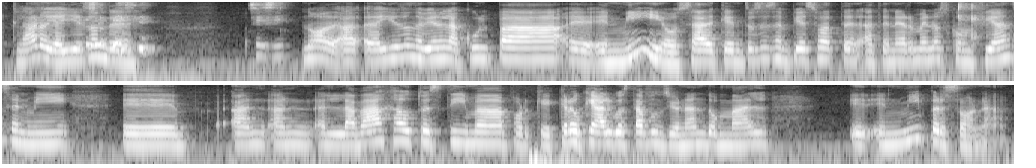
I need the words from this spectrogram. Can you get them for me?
Claro, y ahí es donde... Sí, sí. No, ahí es donde viene la culpa eh, en mí, o sea, que entonces empiezo a, tener menos confianza en mí, eh, la baja autoestima, porque creo que algo está funcionando mal en, en, mi persona.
